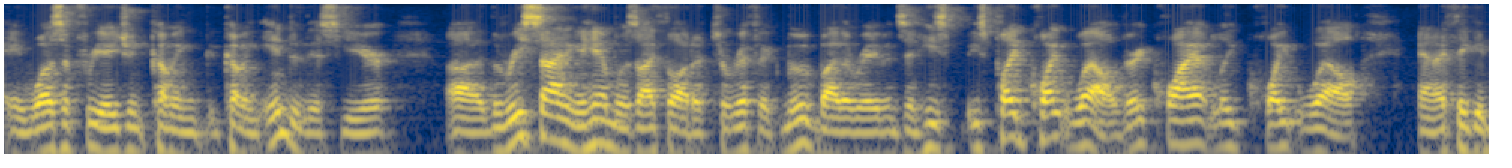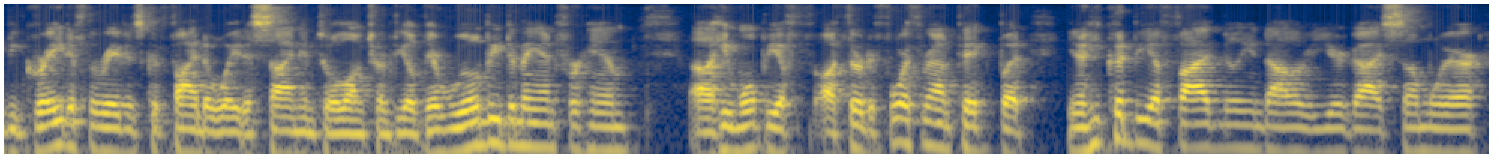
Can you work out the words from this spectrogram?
he was a free agent coming coming into this year. Uh, the re-signing of him was, I thought, a terrific move by the Ravens, and he's he's played quite well, very quietly, quite well. And I think it'd be great if the Ravens could find a way to sign him to a long-term deal. There will be demand for him. Uh, he won't be a, a, third or fourth round pick, but you know he could be a five million dollar a year guy somewhere.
